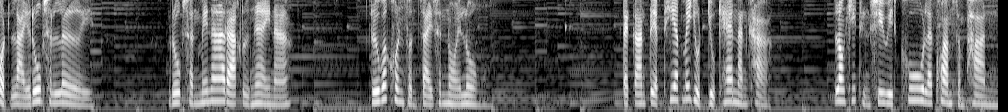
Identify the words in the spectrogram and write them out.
กดไลค์รูปฉันเลย รูปฉันไม่น่ารักหรือไงนะ หรือว่าคนสนใจฉันน้อยลง แต่การเปรียบเทียบไม่หยุดอยู่แค่นั้นค่ะ ลองคิดถึงชีวิตคู่และความสัมพันธ์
